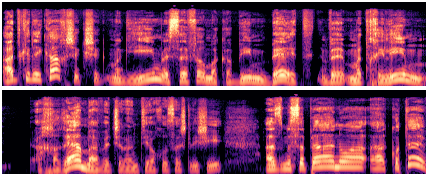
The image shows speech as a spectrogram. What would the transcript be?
עד כדי כך שכשמגיעים לספר מכבים ב' ומתחילים אחרי המוות של אנטיוכוס השלישי, אז מספר לנו הכותב,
